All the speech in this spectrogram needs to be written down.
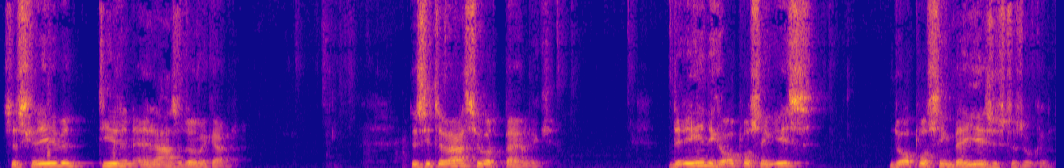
Ze schreeuwen, tieren en razen door elkaar. De situatie wordt pijnlijk. De enige oplossing is de oplossing bij Jezus te zoeken.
